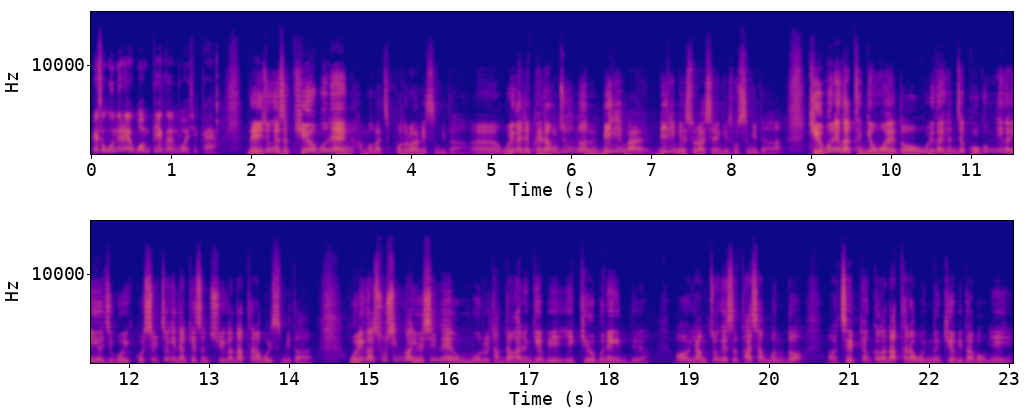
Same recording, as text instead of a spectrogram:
그래서 오늘의 원픽은 무엇일까요? 네, 이 중에서 기업은행 한번 같이 보도록 하겠습니다. 어, 우리가 이제 배당주는 미리 말, 미리 매수를 하시는 게 좋습니다. 기업은행 같은 경우에도 우리가 현재 고금리가 이어지고 있고 실적에 대한 개선 추이가 나타나고 있습니다. 우리가 수신과 여신의 업무를 담당하는 기업이 이 기업은행인데요. 어, 양쪽에서 다시 한 번 더 어, 재평가가 나타나고 있는 기업이다 보니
